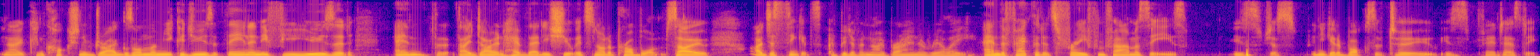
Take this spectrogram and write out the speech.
you know, concoction of drugs on them. You could use it then. And if you use it and they don't have that issue, it's not a problem. So I just think it's a bit of a no brainer, really. And the fact that it's free from pharmacies is just, and you get a box of two, is fantastic.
